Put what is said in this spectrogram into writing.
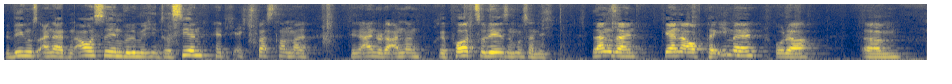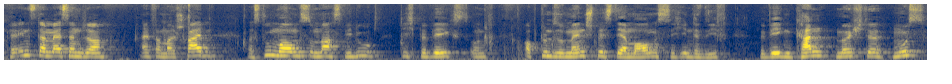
Bewegungseinheiten aussehen, würde mich interessieren. Hätte ich echt Spaß dran, mal den einen oder anderen Report zu lesen. Muss ja nicht lang sein. Gerne auch per E-Mail oder ähm, per Insta-Messenger einfach mal schreiben, was du morgens so machst, wie du dich bewegst und ob du so ein Mensch bist, der morgens sich intensiv bewegen kann, möchte, muss,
